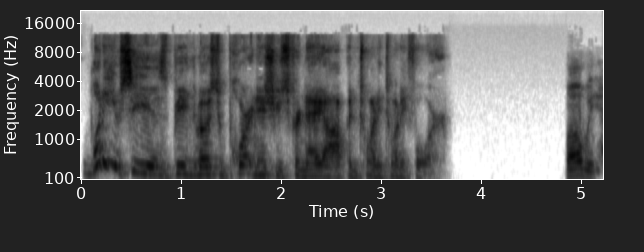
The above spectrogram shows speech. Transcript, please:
What do you see as being the most important issues for NAIOP in 2024? Well, we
